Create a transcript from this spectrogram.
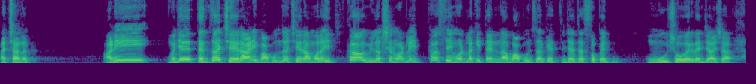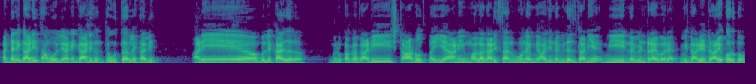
अचानक. आणि म्हणजे त्यांचा चेहरा आणि बापूंचा चेहरा मला इतका विलक्षण वाटला इतका सेम वाटला की त्यांना बापूंसारखे त्यांच्या त्या सफेद मूछ वगैरे त्यांच्या अशा आणि त्यांनी गाडी थांबवली आणि गाडीतून ते उतरले खाली. आणि बोलले काय झालं? म्हणलो काका गाडी स्टार्ट होत नाही आहे आणि मला गाडीचा अनुभव नाही. मी माझी नवीनच गाडी आहे. मी नवीन ड्रायव्हर आहे. मी गाडी ड्राय करतो.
